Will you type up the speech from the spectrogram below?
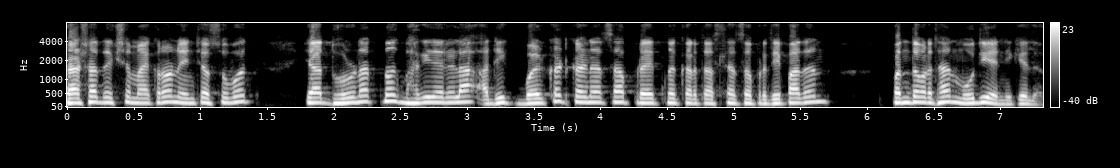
राष्ट्राध्यक्ष मॅक्रॉन यांच्यासोबत या धोरणात्मक भागीदारीला अधिक बळकट करण्याचा प्रयत्न करत असल्याचं प्रतिपादन पंतप्रधान मोदी यांनी केलं.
